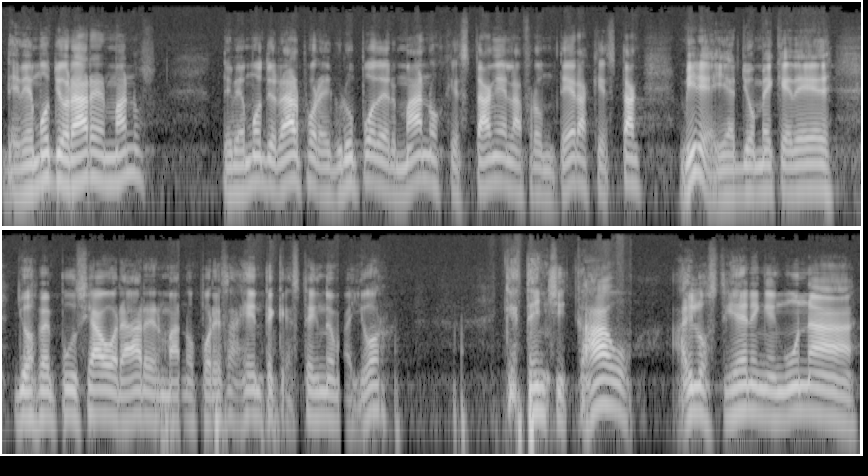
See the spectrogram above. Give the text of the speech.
Debemos de orar, hermanos. Debemos de orar por el grupo de hermanos que están en la frontera, que están. Mire, ayer yo me quedé, yo me puse a orar, hermanos, por esa gente que está en Nueva York, que está en Chicago. Ahí los tienen en una,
